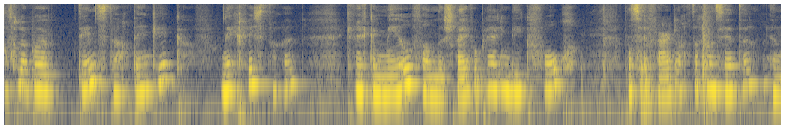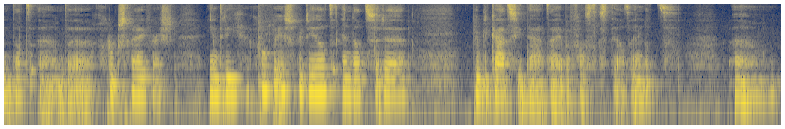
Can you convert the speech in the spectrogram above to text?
afgelopen dinsdag, denk ik, nee, gisteren, kreeg ik een mail van de schrijfopleiding die ik volg. Dat ze een vaartlachten gaan zetten en dat um, de groepschrijvers in drie groepen is verdeeld en dat ze de publicatiedata hebben vastgesteld. En, dat, um,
